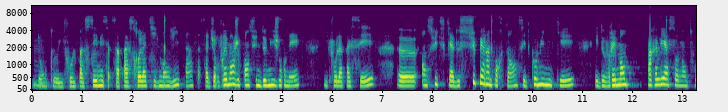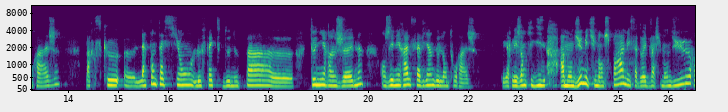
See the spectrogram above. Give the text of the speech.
Mmh. Donc il faut le passer, mais ça, ça passe relativement vite. Hein. Ça, ça, dure vraiment, je pense, une demi-journée. Il faut la passer. Euh, ensuite, ce qui y a de super important, c'est de communiquer et de vraiment parler à son entourage parce que euh, la tentation, le fait de ne pas euh, tenir un jeûne, en général, ça vient de l'entourage. C'est-à-dire les gens qui disent ah mon Dieu mais tu manges pas mais ça doit être vachement dur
